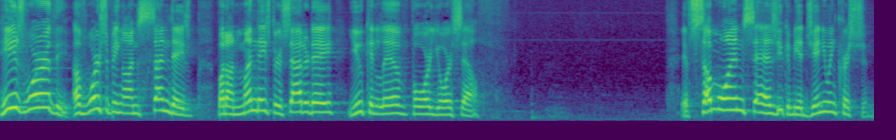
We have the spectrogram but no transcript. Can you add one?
He's worthy of worshiping on Sundays, but on Mondays through Saturday, you can live for yourself. If someone says you can be a genuine Christian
